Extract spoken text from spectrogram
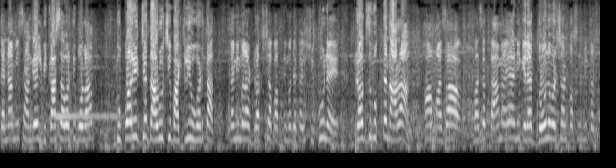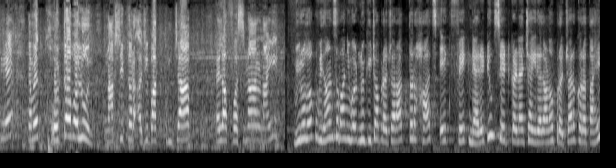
त्यांना मी सांगेल विकासावरती बोला. दुपारीच जे दारूची बाटली उघडतात त्यांनी मला ड्रग्सच्या बाबतीमध्ये काही शिकू नये. ड्रग्जमुक्त नारा हा माझा माझं काम आहे आणि गेल्या दोन वर्षांपासून मी करते त्यामुळे खोटं बोलून नाशिककर अजिबात तुमच्या ह्याला फसणार नाही. विरोधक विधानसभा निवडणुकीच्या प्रचारात तर हाच एक फेक नॅरेटिव्ह सेट करण्याच्या इराद्यानं प्रचार करत आहे.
